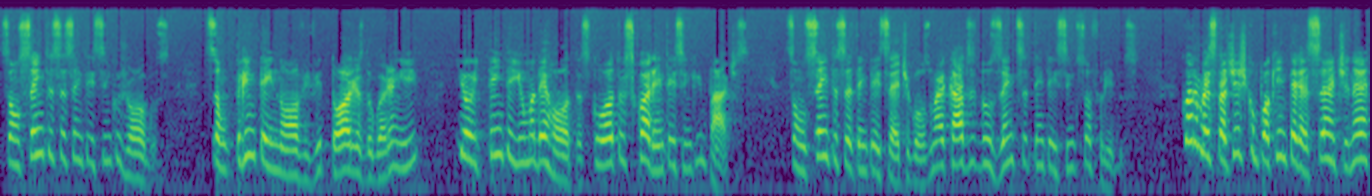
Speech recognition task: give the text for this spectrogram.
são 165 jogos. São 39 vitórias do Guarani e 81 derrotas, com outros 45 empates. São 177 gols marcados e 275 sofridos. Agora uma estatística um pouquinho interessante, né?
